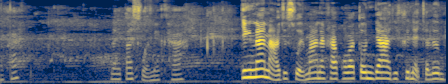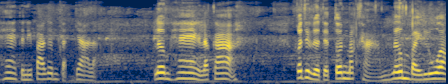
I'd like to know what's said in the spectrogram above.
นะคะไร่ป้าสวยไหมคะ ยิ่งหน้าหนาวจะสวยมากนะคะ เพราะว่าต้นหญ้าที่ขึ้นเนี่ยจะเริ่มแห้งตอนนี้ป้าเริ่มตัดหญ้าละเริ่มแห้งแล้วก็ ก็จะเหลือแต่ต้นมะขาม เริ่มใบร่วง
